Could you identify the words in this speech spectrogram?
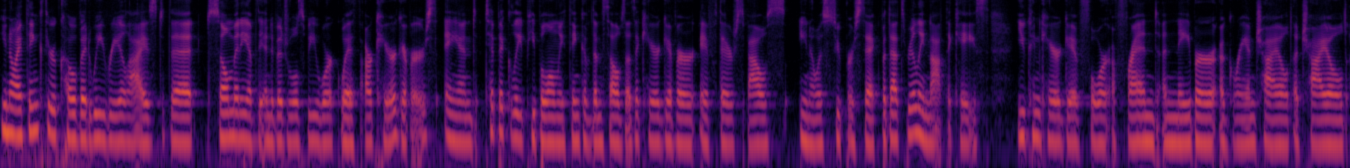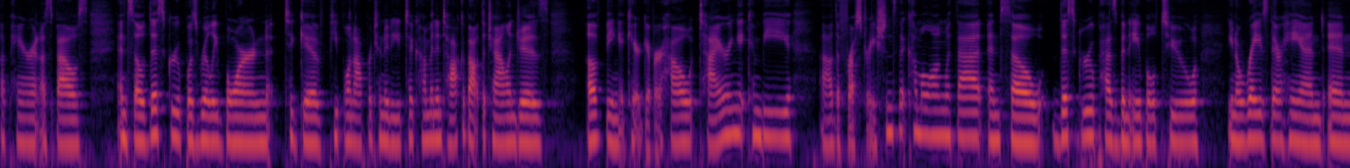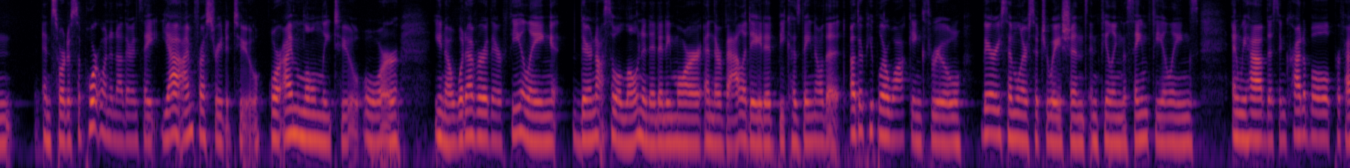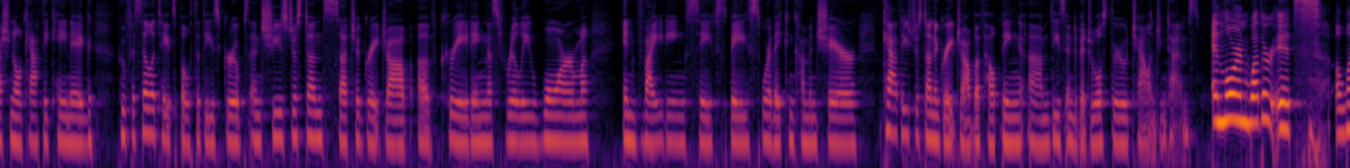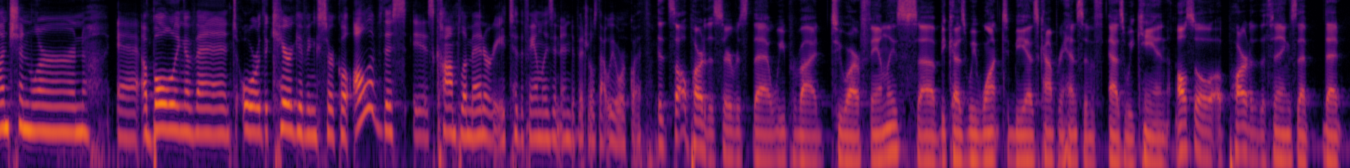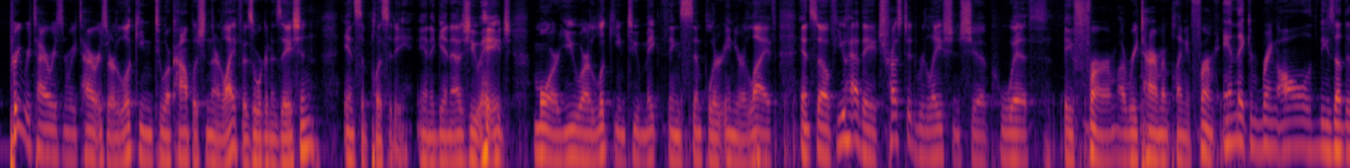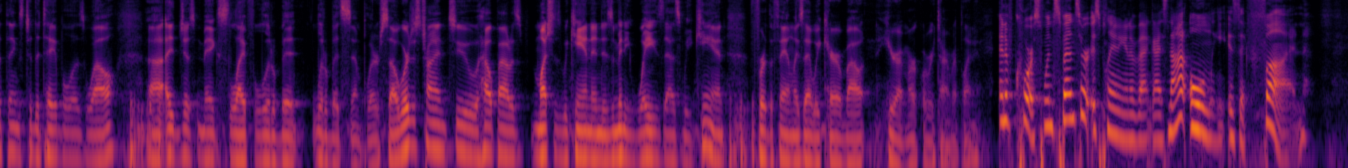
You know, I think through COVID, we realized that so many of the individuals we work with are caregivers. And typically, people only think of themselves as a caregiver if their spouse, you know, is super sick, but that's really not the case. You can caregive for a friend, a neighbor, a grandchild, a child, a parent, a spouse. And so, this group was really born to give people an opportunity to come in and talk about the challenges of being a caregiver, how tiring it can be, uh, the frustrations that come along with that. And so this group has been able to, you know, raise their hand and and sort of support one another and say, yeah, I'm frustrated too, or I'm lonely too, or you know, whatever they're feeling, they're not so alone in it anymore and they're validated because they know that other people are walking through very similar situations and feeling the same feelings. And we have this incredible professional, Kathy Koenig, who facilitates both of these groups. And she's just done such a great job of creating this really warm, inviting, safe space where they can come and share. Kathy's just done a great job of helping um, these individuals through challenging times. And Lauren, whether it's a lunch and learn, eh, a bowling event, or the caregiving circle, all of this is complimentary to the families and individuals that we work with. It's all part of the service that we provide to our families uh, because we want to be as comprehensive as we can. Also, a part of the things that that pre-retirees and retirees are looking to accomplish in their life is organization and simplicity. And again, as you age more, you are looking to make things simpler in your life. And so if you have a trusted relationship with a firm, a retirement planning firm, and they can bring all of these other things to the table as well, uh, it just makes life a little bit little bit simpler. So we're just trying to help out as much as we can in as many ways as we can for the families that we care about here at Merkle Retirement Planning. And of course, when Spencer is planning an event, guys, not only is it fun,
